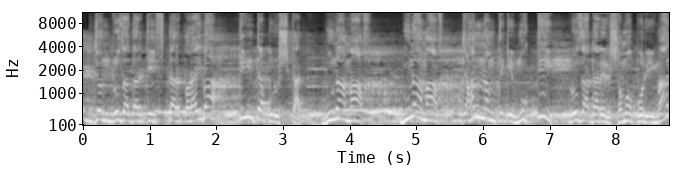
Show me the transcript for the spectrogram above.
একজন রোজাদারকে ইফতার করাইবা তিনটা পুরস্কার। গুনা মাফ গুনা মাফ, জাহান্নাম থেকে মুক্তি, রোজাদারের সমপরিমাণ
